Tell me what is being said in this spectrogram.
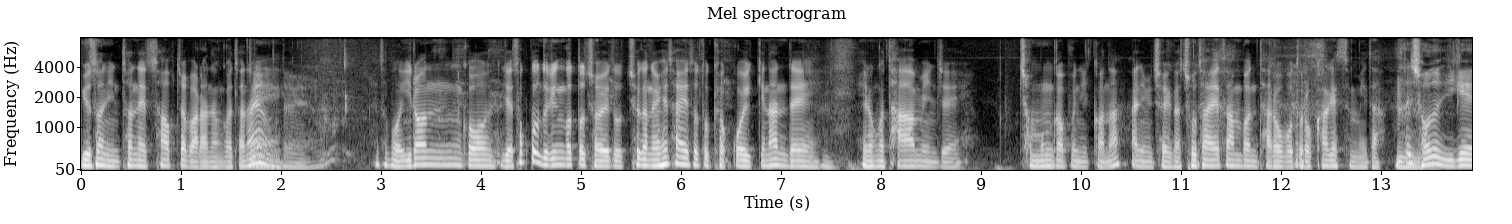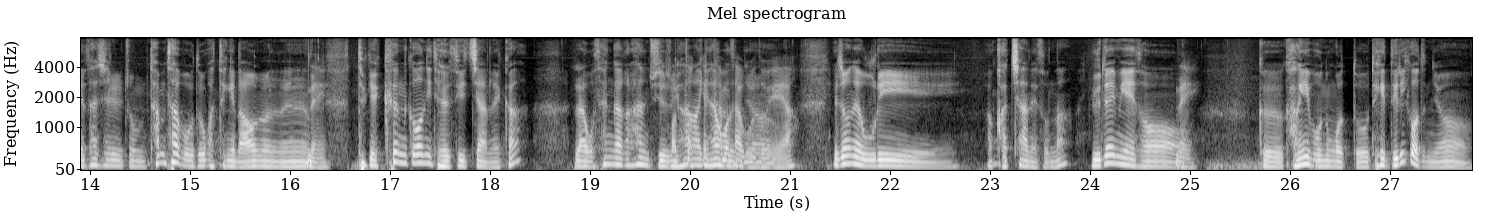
유선 인터넷 사업자 말하는 거잖아요. 네. 네. 그래서 뭐 이런 거 이제 속도 느린 것도 저희도 최근에 회사에서도 겪고 있긴 한데 이런 거 다음에 이제 전문가분이 있거나 아니면 저희가 조사해서 한번 다뤄보도록 하겠습니다. 사실 저는 이게 사실 좀 탐사 보도 같은 게 나오면은 네. 되게 큰 건이 될 수 있지 않을까 라고 생각을 하는 주제 중에 하나긴 하거든요. 보도해요? 예전에 우리 같이 안 했었나? Udemy에서 네. 그 강의 보는 것도 되게 느리거든요.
